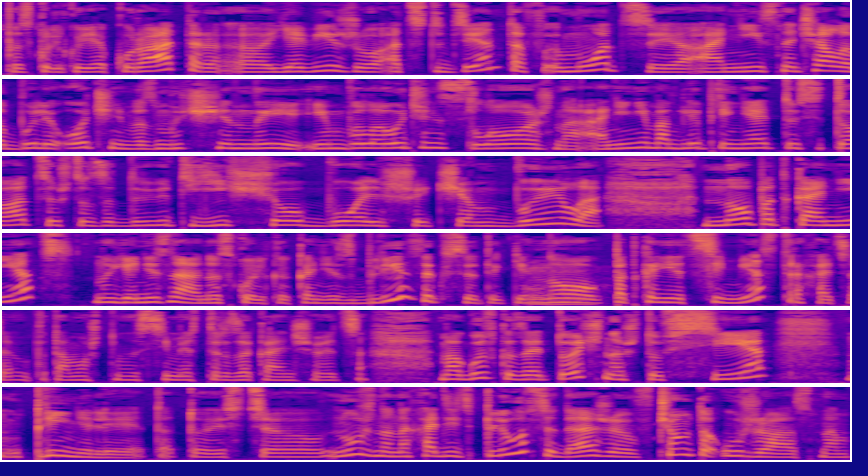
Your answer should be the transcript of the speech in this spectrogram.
поскольку я куратор, э, я вижу от студентов эмоции. Они сначала были очень возмущены, им было очень сложно, они не могли принять ту ситуацию, что задают еще больше, чем было. Но под конец, ну я не знаю, насколько конец близок все-таки, но под конец семестра хотя бы, потому что у нас семестр заканчивается, могу сказать точно, что все приняли это. То есть э, нужно находить плюсы даже в чем-то ужасном.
